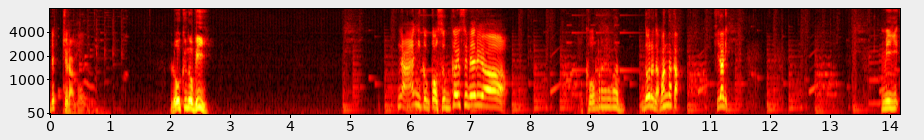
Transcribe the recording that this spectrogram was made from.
レッチュラゴー6の B なにここすっごい滑るよ。これはどれだ？真ん中。左。右。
